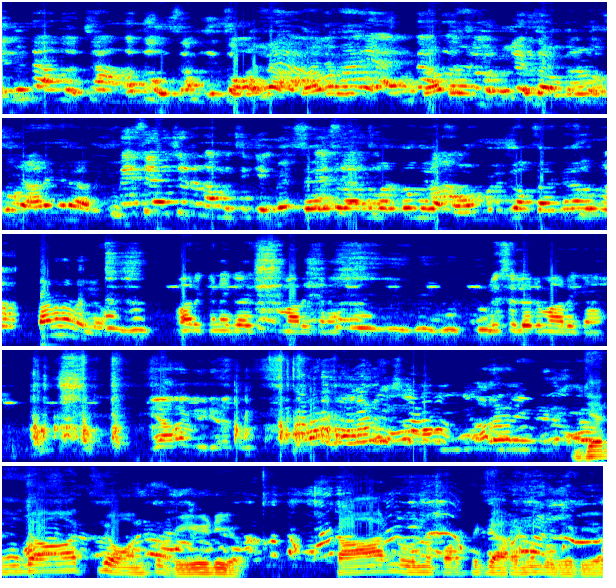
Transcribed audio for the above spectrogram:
എന്താന്ന് വെച്ചാൽ അന്നത്തെ ദിവസം മെസ്സേജ് അയച്ചിട്ടുണ്ടോ അമ്മച്ചിക്ക്. കാണുന്നുണ്ടല്ലോ മാറിക്കണേ ഗൈസ് മാറിക്കണേ. പ്ലീസ് എല്ലാവരും മാറിക്കണേ. എല്ലാത്തിലും ഓനക്ക് വീഡിയോ. കാറിന് ഒന്ന് പുറത്തേക്ക് ഇറങ്ങുന്ന വീഡിയോ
